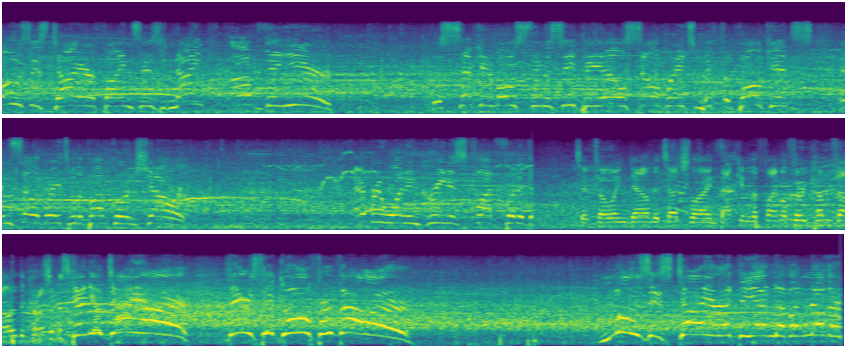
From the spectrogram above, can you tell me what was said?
Moses Dyer finds his ninth. Second most in the CPL celebrates with the Balkans and celebrates with a popcorn shower. Everyone in green is flat-footed. Tiptoeing down the touchline, back into the final third comes Valour, the cross from Ascanio Dyer! There's the goal for Valour! Moses Dyer at the end of another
